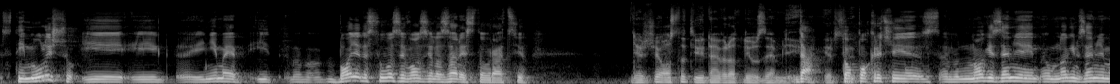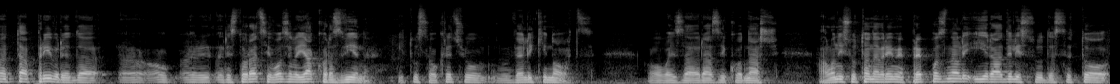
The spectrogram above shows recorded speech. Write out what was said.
stimulišu i, i, i njima je i bolje da se uvoze vozila za restauraciju. Jer će ostati najvjerojatnije u zemlji. Da, jer se, to pokreće mnoge zemlje, u mnogim zemljama ta privreda e, restauracije vozila je jako razvijena i tu se okreću veliki novac ovaj, za razliku od naše. Ali oni su to na vreme prepoznali i radili su da se to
